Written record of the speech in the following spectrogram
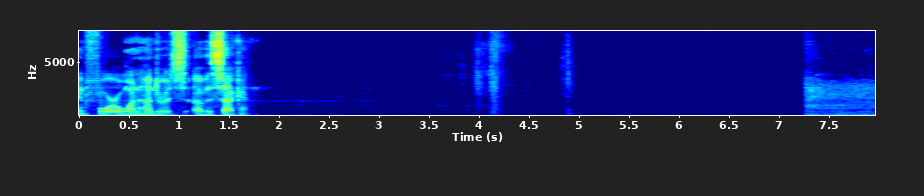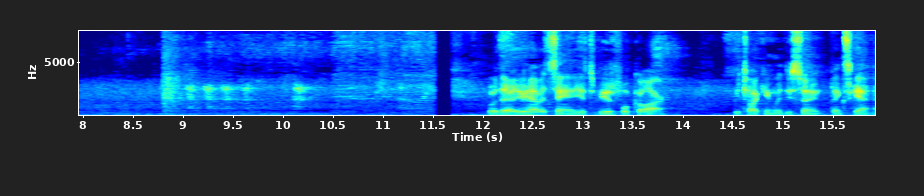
in four one hundredths of a second. Well, there you have it, Sandi. It's a beautiful car. Be talking with you soon. Thanks again.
